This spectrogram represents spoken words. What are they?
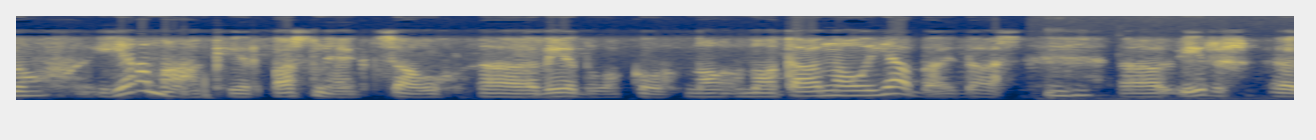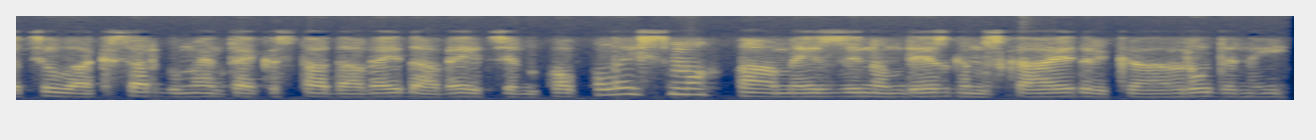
nu, jāmāk ir pasniegt savu uh, viedokli. No, no tā nav jābaidās. Mm -hmm. uh, ir cilvēki, kas argumentē, kas tādā veidā veicina populismu. Uh, mēs zinām diezgan skaidri, ka rudenī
